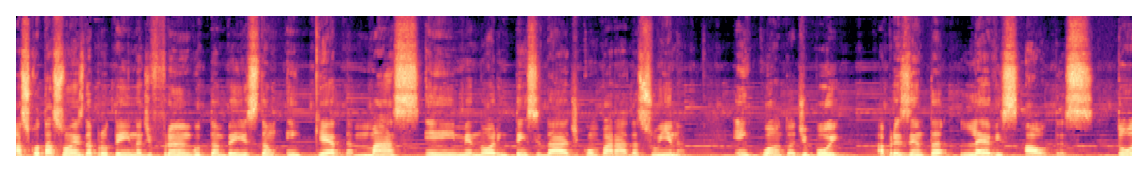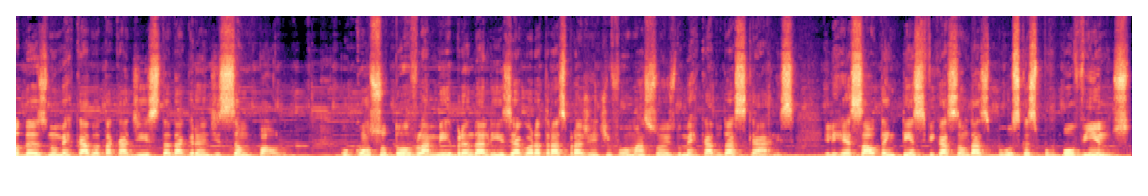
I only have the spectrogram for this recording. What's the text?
As cotações da proteína de frango também estão em queda, mas em menor intensidade comparada à suína, enquanto a de boi apresenta leves altas, todas no mercado atacadista da Grande São Paulo. O consultor Vlamir Brandalize agora traz para a gente informações do mercado das carnes. Ele ressalta a intensificação das buscas por bovinos.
